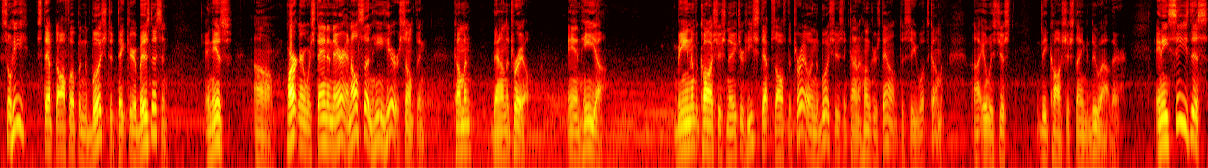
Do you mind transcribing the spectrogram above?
So he stepped off up in the bush to take care of business, and and his um, partner was standing there, and all of a sudden he hears something coming down the trail, and he uh, being of a cautious nature, he steps off the trail in the bushes and kind of hunkers down to see what's coming. Uh, it was just the cautious thing to do out there. And he sees this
